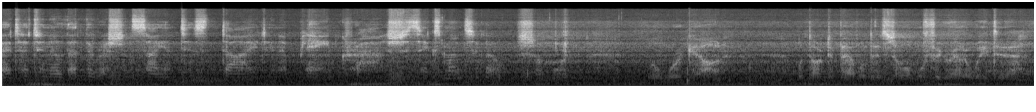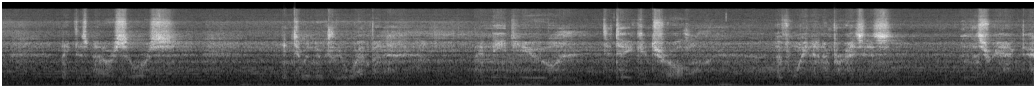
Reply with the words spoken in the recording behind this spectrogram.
better to know that the Russian scientist died in a plane crash six months ago? Someone will work out what Dr. Pavel did. Someone will figure out a way to make this power source into a nuclear weapon. I need you to take control of Wayne Enterprises and this reactor.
